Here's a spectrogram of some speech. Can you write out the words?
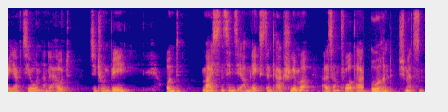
Reaktion an der Haut. Sie tun weh und meistens sind sie am nächsten Tag schlimmer als am Vortag. Ohrenschmerzen.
